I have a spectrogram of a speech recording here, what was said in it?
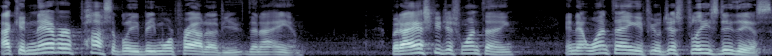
I could never possibly be more proud of you than I am. But I ask you just one thing, and that one thing, if you'll just please do this,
